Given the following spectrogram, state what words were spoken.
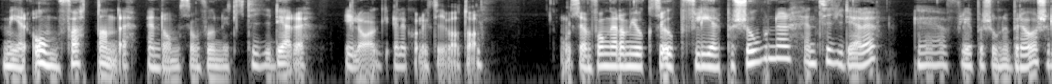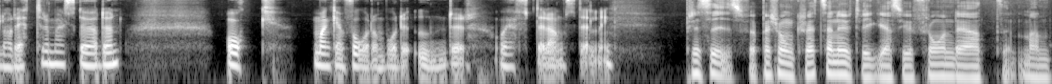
mer omfattande än de som funnits tidigare i lag eller kollektivavtal. Och sen fångar de ju också upp fler personer än tidigare. Eh, fler personer berörs eller har rätt till de här stöden. Och man kan få dem både under och efter anställning. Precis, för personkretsen utvidgas ju från det att man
